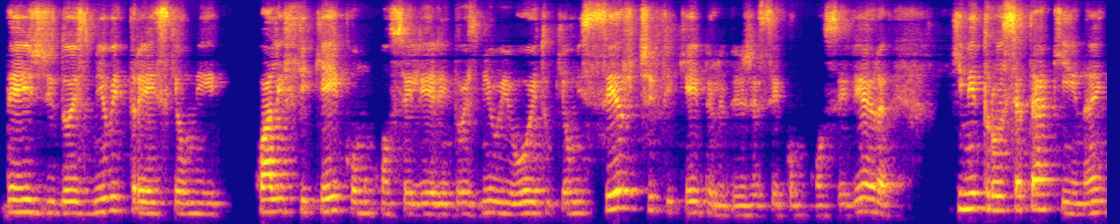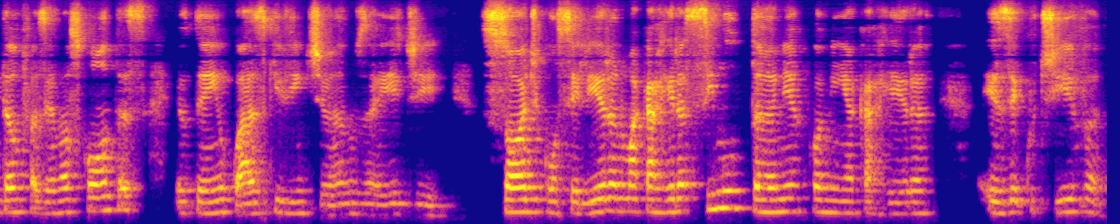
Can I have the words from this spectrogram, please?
desde 2003 que eu me qualifiquei como conselheira em 2008, que eu me certifiquei pelo IBGC como conselheira, que me trouxe até aqui, né? Então, fazendo as contas, eu tenho quase que 20 anos aí de só de conselheira numa carreira simultânea com a minha carreira executiva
